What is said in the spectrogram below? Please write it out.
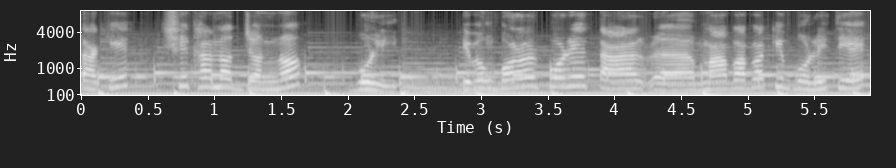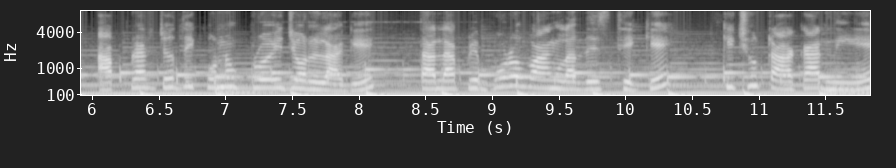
তাকে শেখানোর জন্য বলি। এবং বলার পরে তার মা বাবাকে বলি যে আপনার যদি কোনো প্রয়োজন লাগে তাহলে আপনি পুরো বাংলাদেশ থেকে কিছু টাকা নিয়ে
